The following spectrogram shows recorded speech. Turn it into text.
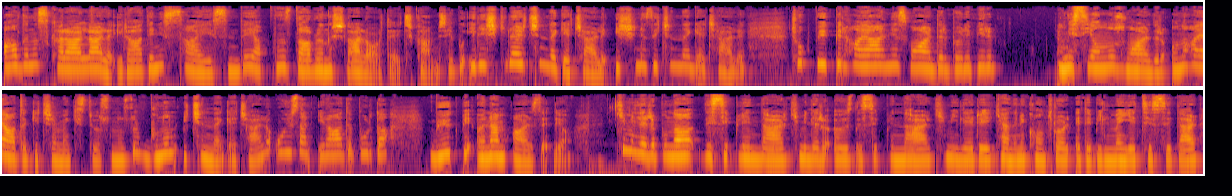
aldığınız kararlarla, iradeniz sayesinde yaptığınız davranışlarla ortaya çıkan bir şey. Bu ilişkiler için de geçerli, işiniz için de geçerli. Çok büyük bir hayaliniz vardır, böyle bir misyonunuz vardır, onu hayata geçirmek istiyorsunuzdur. Bunun için de geçerli. O yüzden irade burada büyük bir önem arz ediyor. Kimileri buna disiplin der, kimileri öz disiplin der, kimileri kendini kontrol edebilme yetisi der.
